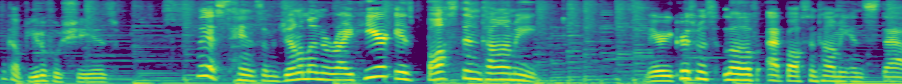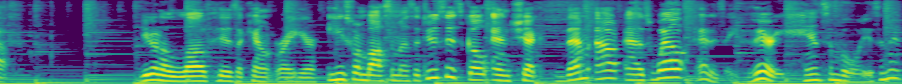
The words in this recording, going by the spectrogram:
Look how beautiful she is. This handsome gentleman right here is Boston Tommy. Merry Christmas, love at Boston Tommy and staff. You're gonna love his account right here. He's from Boston, Massachusetts. Go and check them out as well. That is a very handsome boy, isn't it?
